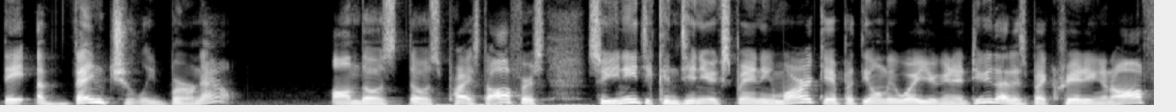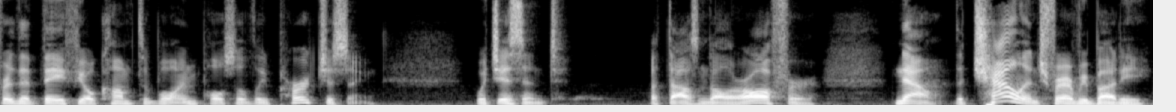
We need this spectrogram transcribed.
They eventually burn out on those those priced offers. So you need to continue expanding market, but the only way you're going to do that is by creating an offer that they feel comfortable impulsively purchasing, which isn't a thousand dollar offer. Now, the challenge for everybody,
